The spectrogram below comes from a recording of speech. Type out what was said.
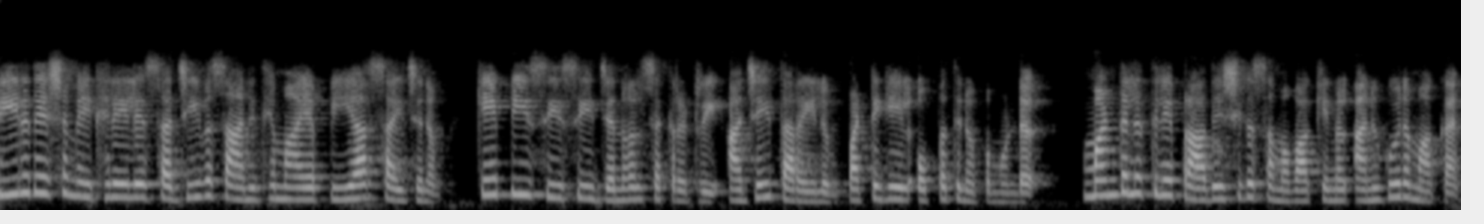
തീരദേശ മേഖലയിലെ സജീവ സാന്നിധ്യമായ പി ആർ സൈജനും K P C C general secretary Ajay തറയിലും പട്ടികയിൽ ഒപ്പത്തിനൊപ്പമുണ്ട്. മണ്ഡലത്തിലെ പ്രാദേശിക സമവാക്യങ്ങൾ അനുകൂലമാക്കാൻ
